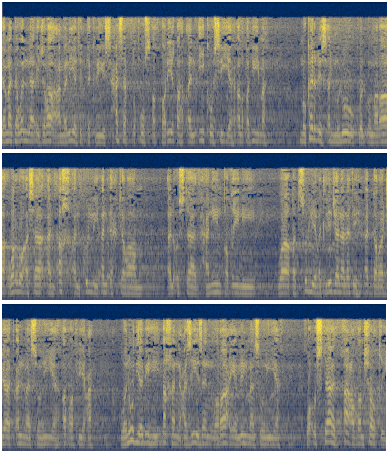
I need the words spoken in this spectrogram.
كما تولى إجراء عملية التكريس حسب طقوس الطريقة الإيكوسية القديمة مكرس الملوك والأمراء والرؤساء الأخ الكلي الاحترام الأستاذ حنين قطيني وقد سلمت لجلالته الدرجات الماسونية الرفيعة ونودي به أخا عزيزا وراعيا للماسونية وأستاذ أعظم شرقي.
